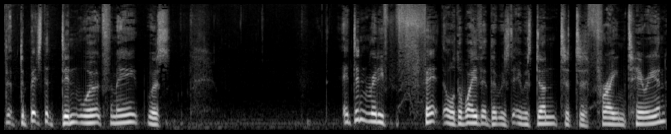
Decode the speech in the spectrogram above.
the the bits that didn't work for me was it didn't really fit, or the way that it was it was done to to frame Tyrion.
